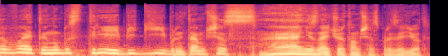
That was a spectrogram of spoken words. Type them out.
Давай ты, ну быстрее беги, блин, там сейчас... А, не знаю, что там сейчас произойдет.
